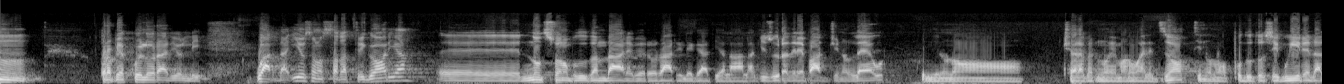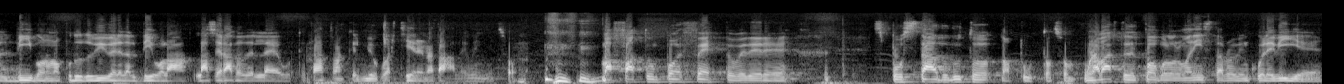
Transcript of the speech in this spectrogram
Mm, proprio a quell'orario lì. Guarda, io sono stato a Trigoria, eh, non sono potuto andare per orari legati alla, alla chiusura delle pagine all'Euro, quindi non ho c'era per noi Emanuele Zotti, non ho potuto seguire dal vivo, non ho potuto vivere dal vivo la, la serata dell'Eur, che tra l'altro anche il mio quartiere natale, quindi insomma mi ha fatto un po' effetto vedere spostato tutto, no tutto, insomma, una parte del popolo romanista proprio in quelle vie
